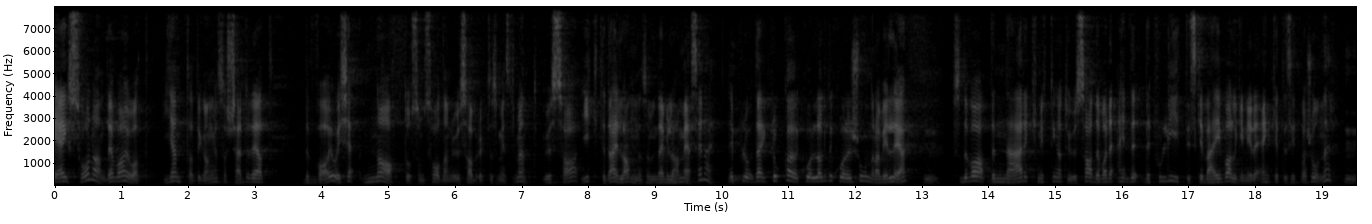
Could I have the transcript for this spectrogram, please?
jeg så da, det var jo at gjentatte ganger så skjedde det at det var jo ikke Nato som sådan USA brukte som instrument. USA gikk til de landene som de ville ha med seg. De, de, de plukka, lagde koalisjoner av villige. Mm. Så det var den nære knyttinga til USA, det var det, det, det, politiske veivalgen i de enkelte situasjoner mm.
